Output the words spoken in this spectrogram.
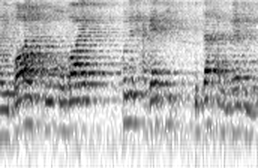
هي pay through mobile كل الحاجات دي بتدخل ال revenue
